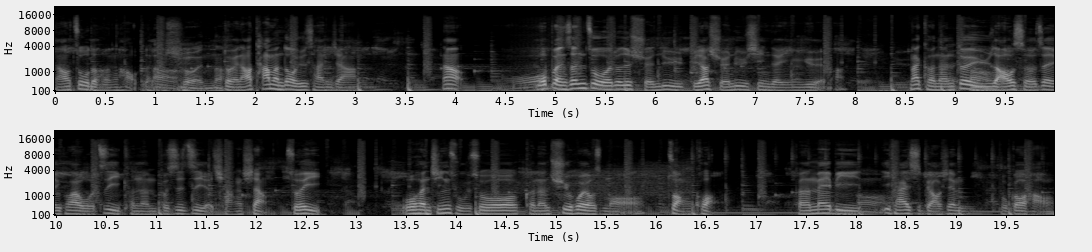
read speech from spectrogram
然后做的很好的。啊纯啊、对，然后他们都有去参加。那我本身做的就是旋律比较旋律性的音乐嘛，那可能对于饶舌这一块，我自己可能不是自己的强项，所以我很清楚说可能去会有什么状况，可能 maybe 哦。一开始表现不够好，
